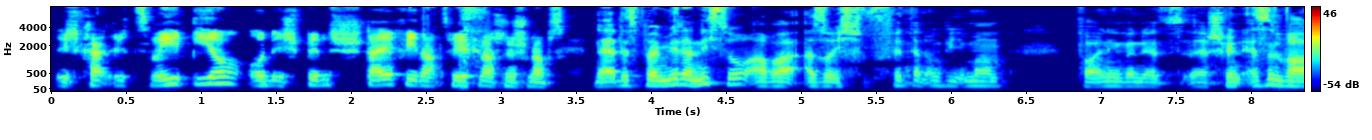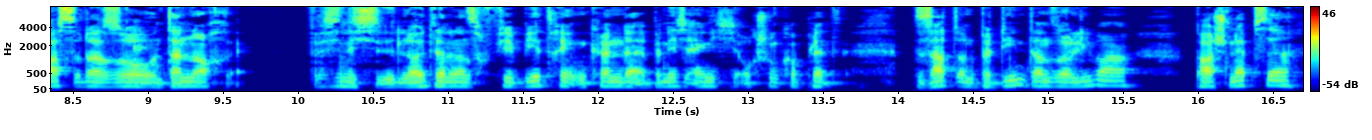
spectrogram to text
Ich kann zwei Bier und ich bin steif wie nach zwei Flaschen Schnaps. Na, das ist bei mir dann nicht so, aber also ich finde dann irgendwie immer, vor allen Dingen, wenn du jetzt äh, schön essen warst oder so und dann noch, weiß ich nicht, Leute dann so viel Bier trinken können, da bin ich eigentlich auch schon komplett satt und bedient. Dann so lieber ein paar Schnäpse.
